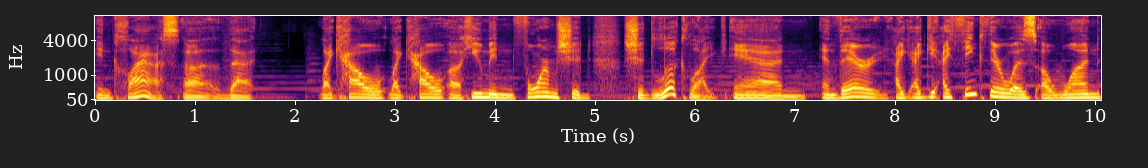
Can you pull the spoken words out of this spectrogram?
in class uh, that like how like how a human form should should look like. And and there I, I, I think there was a one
